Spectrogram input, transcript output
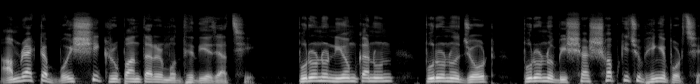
আমরা একটা বৈশ্বিক রূপান্তরের মধ্যে দিয়ে যাচ্ছি। পুরনো নিয়মকানুন, পুরনো জোট, পুরনো বিশ্বাস সবকিছু ভেঙে পড়ছে।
